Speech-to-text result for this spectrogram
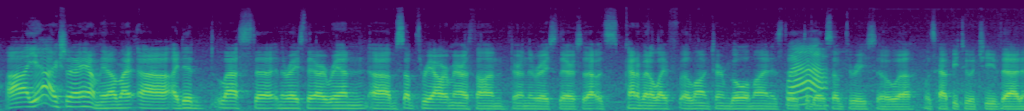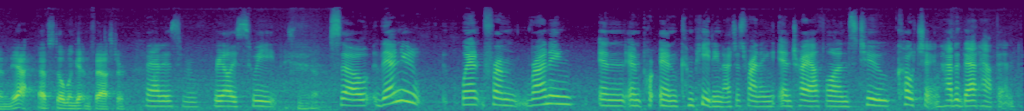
Uh, yeah, actually, I am. You know, my uh, I did last uh, in the race there. I ran um, sub three hour marathon during the race there. So that was kind of been a life, a long term goal of mine is to, to go sub three. So uh, was happy to achieve that. And yeah, I've still been getting faster. That is really sweet. Yeah. So then you went from running and, and, and competing, not just running, in triathlons to coaching. How did that happen?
